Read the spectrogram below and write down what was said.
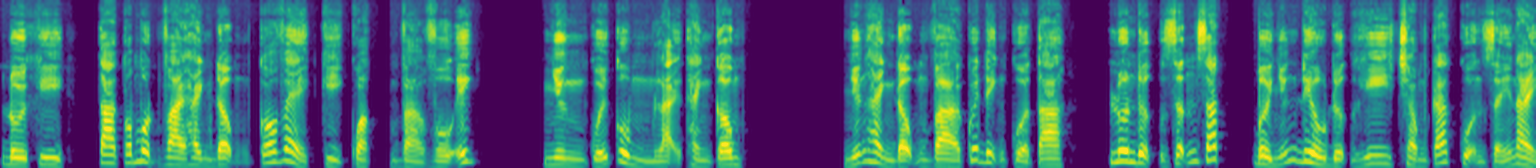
đôi khi ta có một vài hành động có vẻ kỳ quặc và vô ích, nhưng cuối cùng lại thành công. Những hành động và quyết định của ta luôn được dẫn dắt bởi những điều được ghi trong các cuộn giấy này.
